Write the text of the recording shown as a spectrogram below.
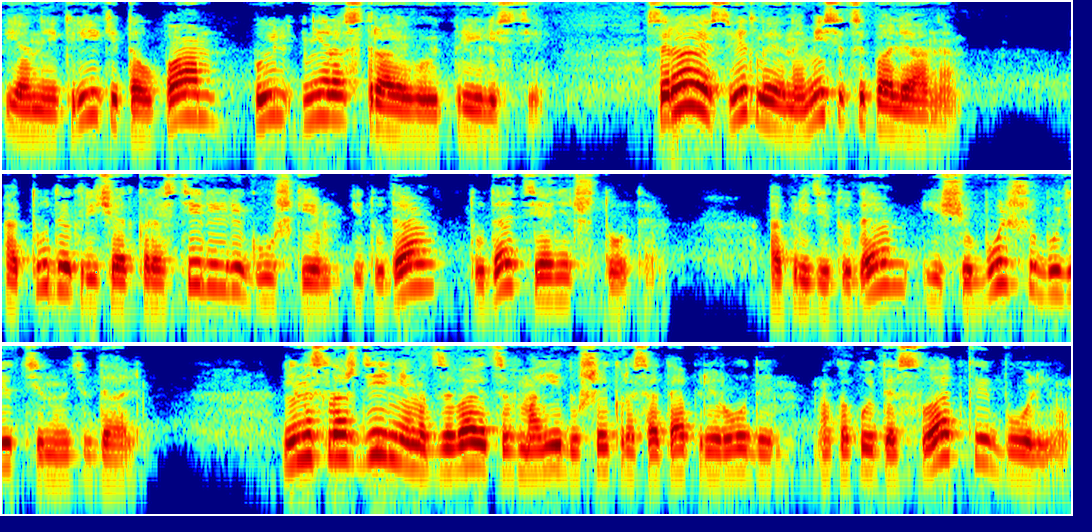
Пьяные крики, толпа, пыль не расстраивают прелести. Сырая, светлая на месяце поляна. Оттуда кричат карастели и лягушки, и туда, туда тянет что-то. А приди туда, еще больше будет тянуть вдаль. Не наслаждением отзывается в моей душе красота природы, а какой-то сладкой болью.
